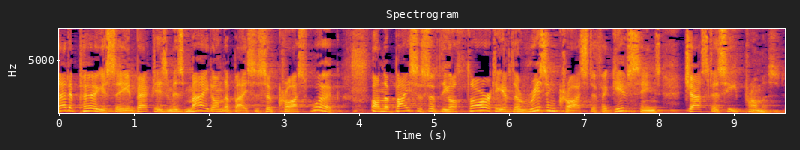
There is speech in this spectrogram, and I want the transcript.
That appeal, you see, in baptism is made on the basis of Christ's work, on the basis of the authority of the risen Christ to forgive sins just as he promised.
